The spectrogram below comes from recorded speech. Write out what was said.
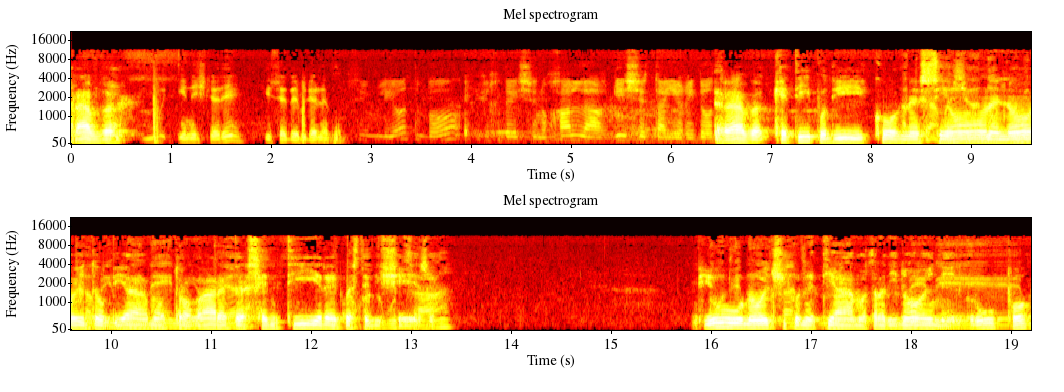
Rav. Rav, che tipo di connessione noi dobbiamo trovare per sentire queste discese? Più noi ci connettiamo tra di noi nel gruppo,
